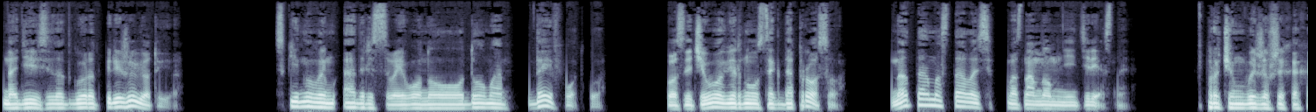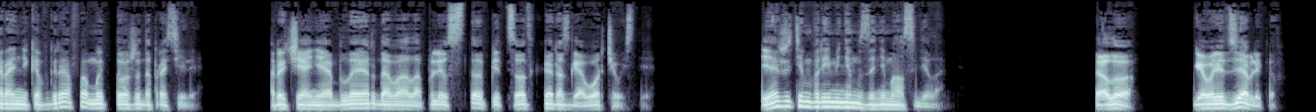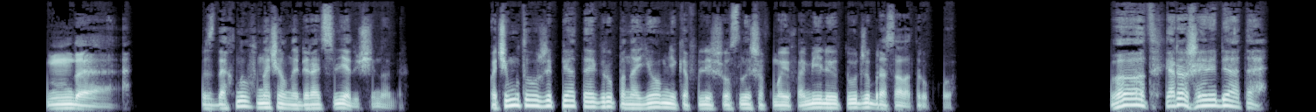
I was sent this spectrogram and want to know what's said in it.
Надеюсь, этот город переживет ее. Скинул им адрес своего нового дома, да и фотку. После чего вернулся к допросу. Но там осталось в основном неинтересное. Впрочем, выживших охранников графа мы тоже допросили. Рычание Блэр давало плюс сто-пятьсот к разговорчивости. Я же тем временем занимался делами. «Алло», — говорит Зябликов. «Да». Вздохнув, начал набирать следующий номер. Почему-то уже пятая группа наемников, лишь услышав мою фамилию, тут же бросала трубку. «Вот, хорошие ребята.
